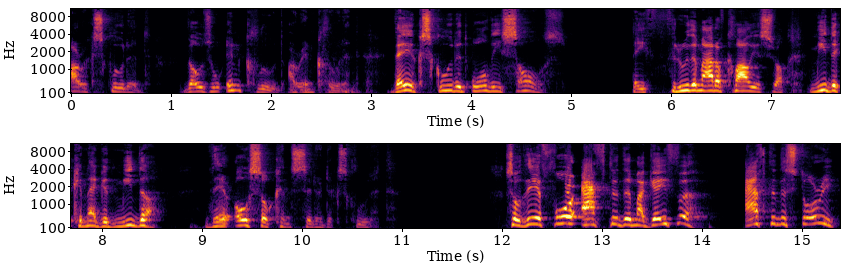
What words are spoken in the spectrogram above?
are excluded. Those who include are included. They excluded all these souls. They threw them out of Klal Yisrael. Mida keneged Mida. They're also considered excluded. So therefore, after the Magefa, after the story,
